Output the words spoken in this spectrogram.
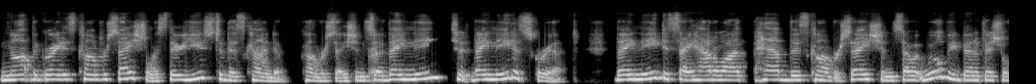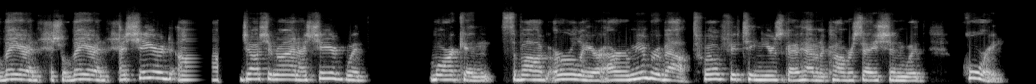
not the greatest conversationalists. They're used to this kind of conversation, so they need to. They need a script. They need to say, "How do I have this conversation?" So it will be beneficial there and beneficial there. And I shared, uh, Josh and Ryan. I shared with Mark and Sevag earlier. I remember about 12, 15 years ago having a conversation with Corey,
